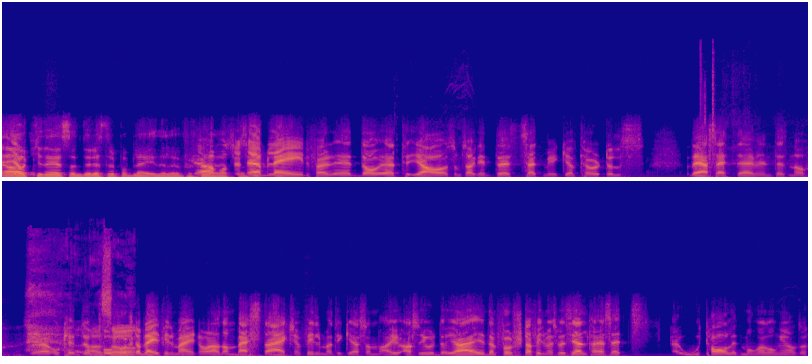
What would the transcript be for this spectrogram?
ja, jag- kinesen, du röstade på Blade, eller Jag måste rätt? säga Blade, för eh, då, jag, jag har som sagt inte sett mycket av Turtles. Det jag sett är inte nå. Så jag, och de Alltså- två första Blade-filmerna är några av de bästa actionfilmerna tycker jag som har alltså, gjort. Jag, den första filmen speciellt har jag sett otaligt många gånger alltså.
